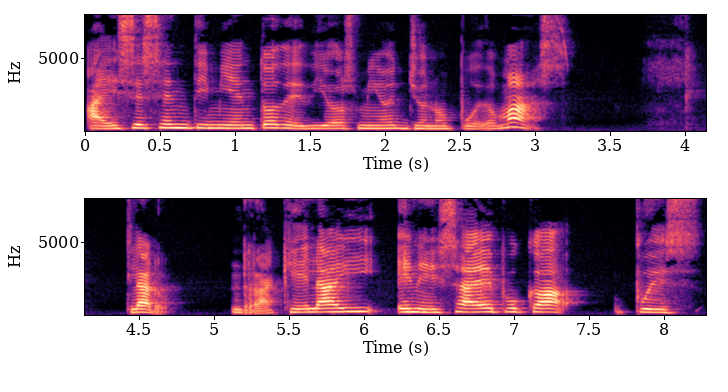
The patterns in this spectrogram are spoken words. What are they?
a ese sentimiento de Dios mío, yo no puedo más. Claro, Raquel ahí en esa época, pues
